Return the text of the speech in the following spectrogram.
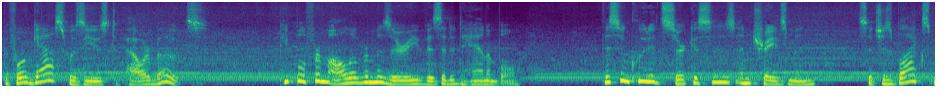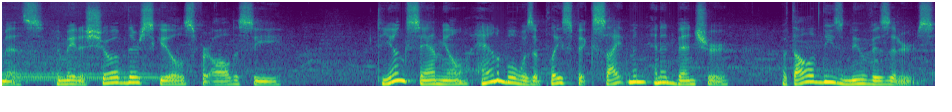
before gas was used to power boats. People from all over Missouri visited Hannibal. This included circuses and tradesmen, such as blacksmiths, who made a show of their skills for all to see. To young Samuel, Hannibal was a place of excitement and adventure, with all of these new visitors.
